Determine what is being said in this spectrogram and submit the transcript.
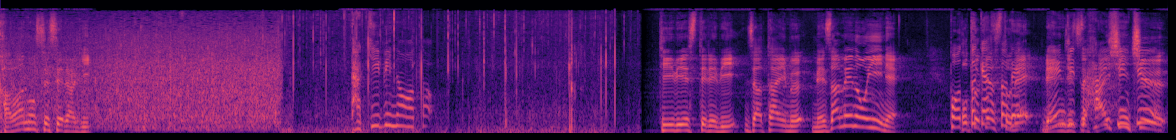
川のせせらぎ。焚き火の音。TBS テレビ「ザタイム目覚めのいいね。ポッドキャストで連日配信中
